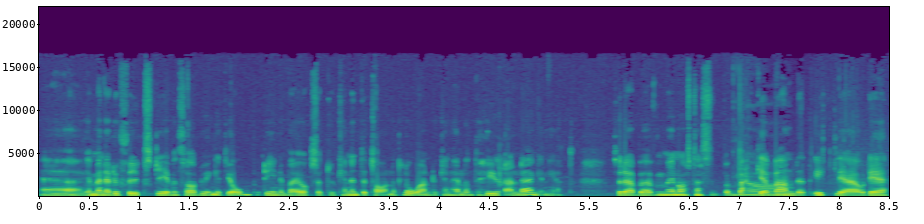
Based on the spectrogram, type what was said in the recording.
Eh, jag menar, är du sjukskriven så har du inget jobb. Det innebär också att du kan inte ta något lån. Du kan heller inte hyra en lägenhet. Så där behöver man någonstans backa ja. bandet ytterligare. Och det,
